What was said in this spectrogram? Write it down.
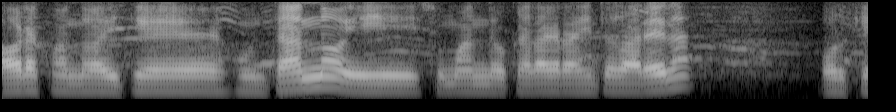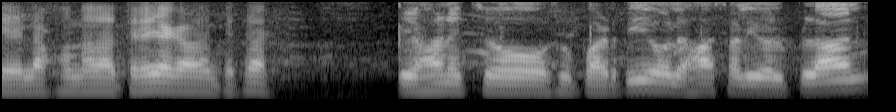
Ahora es cuando hay que juntarnos y sumando cada granito de arena, porque la jornada 3 ya acaba de empezar. Ellos han hecho su partido, les ha salido el plan.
